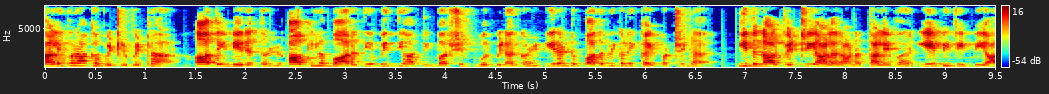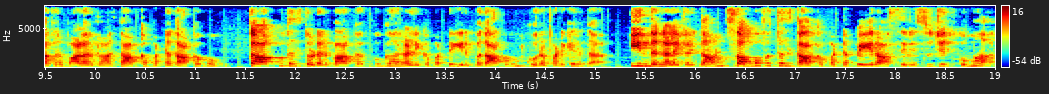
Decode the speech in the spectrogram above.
தலைவராக வெற்றி பெற்றார். அதே நேரத்தில் அகில பாரதிய வித்யார்த்தி பரிஷத் உறுப்பினர்கள் இரண்டு பதவிகளை கைப்பற்றினர். இதனால் வெற்றியாளரான தலைவர் ஏபிவிபி ஆதரவாளர்களால் தாக்கப்பட்டதாகவும் தாக்குதல் தொடர்பாக புகார் அளிக்கப்பட்டு இருப்பதாகவும் கூறப்படுகிறது. இந்த நிலையில்தான் சம்பவத்தில் தாக்கப்பட்ட பேராசிரியர் சுஜித் குமார்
